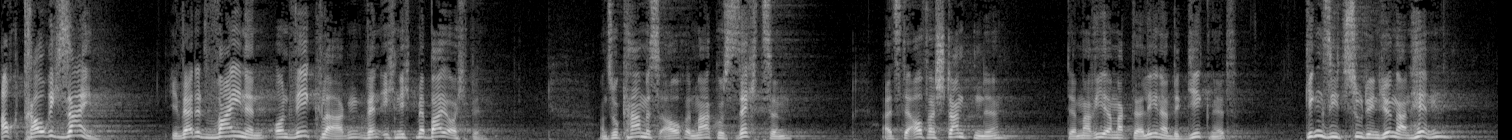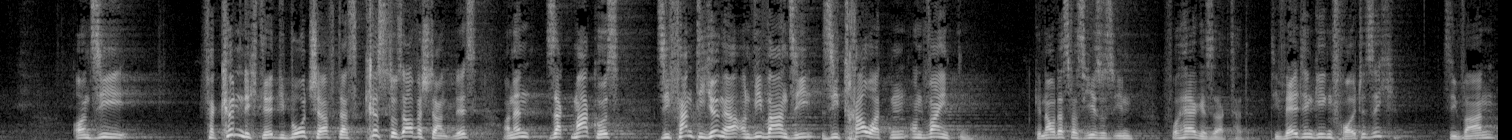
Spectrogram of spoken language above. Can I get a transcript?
auch traurig sein. Ihr werdet weinen und wehklagen, wenn ich nicht mehr bei euch bin. Und so kam es auch in Markus 16, als der Auferstandene der Maria Magdalena begegnet, ging sie zu den Jüngern hin und sie verkündigte die Botschaft, dass Christus auferstanden ist. Und dann sagt Markus, sie fand die Jünger und wie waren sie? Sie trauerten und weinten. Genau das, was Jesus ihnen vorhergesagt hatte. Die Welt hingegen freute sich. Sie waren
